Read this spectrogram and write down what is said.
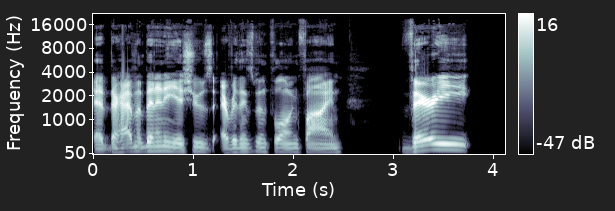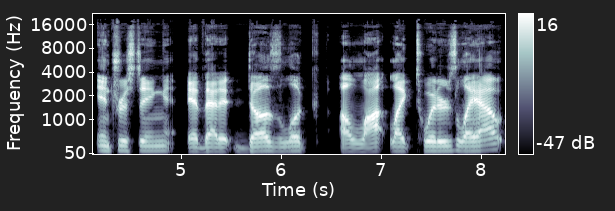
eh, there haven't been any issues. Everything's been flowing fine. Very interesting eh, that it does look a lot like Twitter's layout.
